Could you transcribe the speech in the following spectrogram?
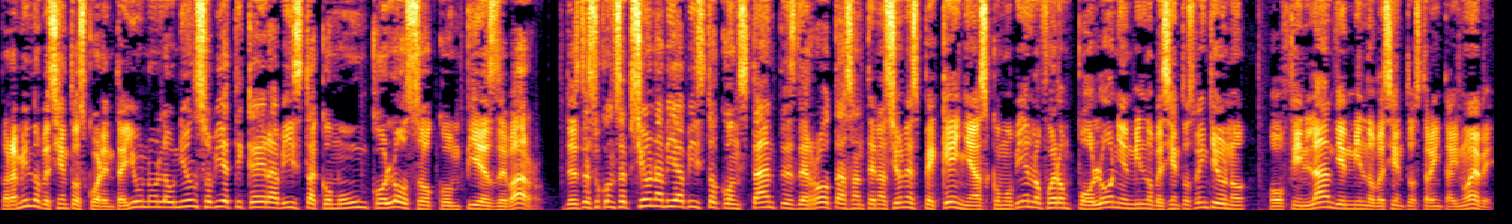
Para 1941, la Unión Soviética era vista como un coloso con pies de barro. Desde su concepción había visto constantes derrotas ante naciones pequeñas como bien lo fueron Polonia en 1921 o Finlandia en 1939.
